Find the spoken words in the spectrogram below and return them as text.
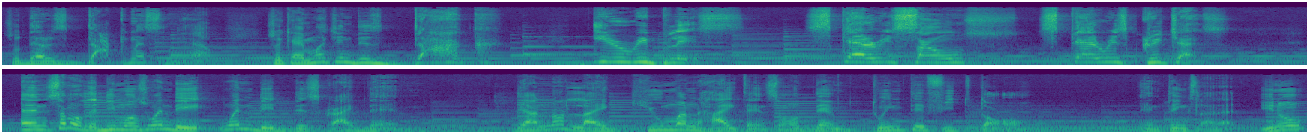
So there is darkness in hell. So you can imagine this dark, eerie place, scary sounds, scary creatures. And some of the demons, when they when they describe them, they are not like human height, and some of them 20 feet tall and things like that. You know,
